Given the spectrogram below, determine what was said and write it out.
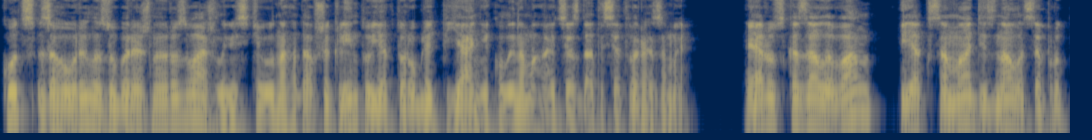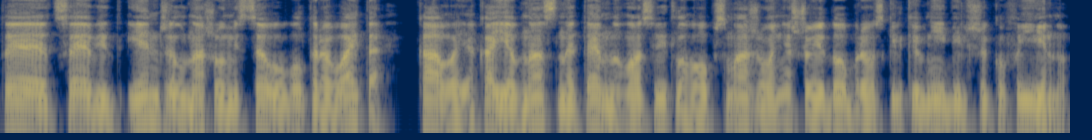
Коц заговорила з обережною розважливістю, нагадавши Клінту, як то роблять п'яні, коли намагаються здатися тверезими. Я розказала Ван, як сама дізналася про те, це від Енджел, нашого місцевого Волтера Вайта, кава, яка є в нас не темного, а світлого обсмажування, що є добре, оскільки в ній більше кофеїну.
